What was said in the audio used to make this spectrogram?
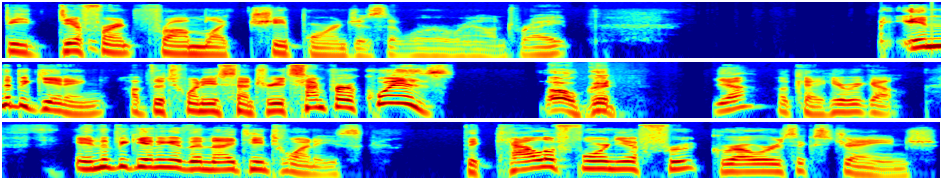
be different from like cheap oranges that were around, right? In the beginning of the 20th century, it's time for a quiz. Oh, good. Yeah. Okay. Here we go. In the beginning of the 1920s, the California Fruit Growers Exchange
